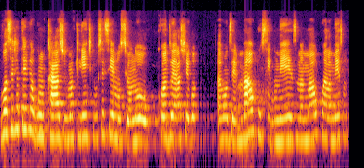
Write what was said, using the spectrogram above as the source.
você já teve algum caso de uma cliente que você se emocionou quando ela chegou, vamos dizer, mal consigo mesma, mal com ela mesma,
